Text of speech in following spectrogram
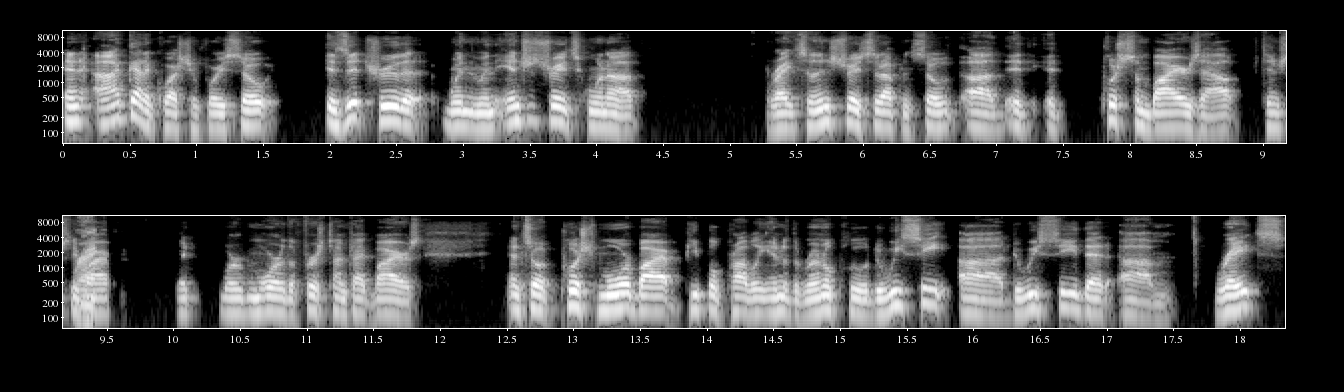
And I've got a question for you. So is it true that when, when interest rates went up, right. So interest rates went up and so uh, it, it pushed some buyers out, potentially right. buyers that were more of the first time type buyers. And so it pushed more by people probably into the rental pool. Do we see, uh, do we see that um, rates,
